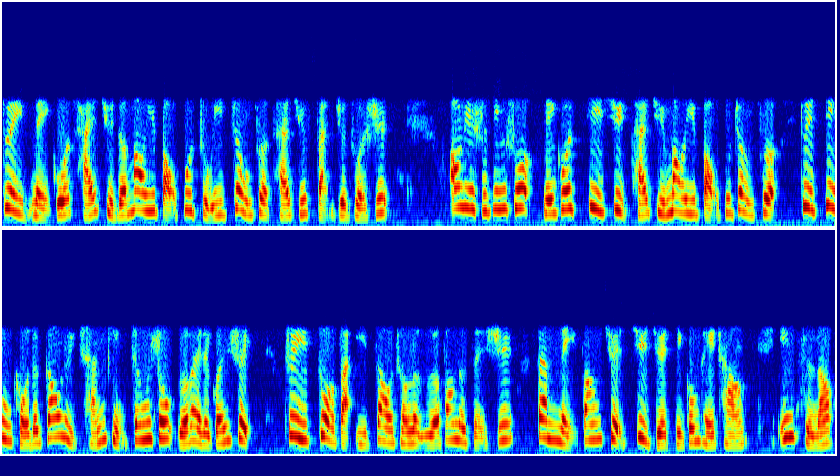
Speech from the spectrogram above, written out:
对美国采取的贸易保护主义政策采取反制措施。奥列什金说，美国继续采取贸易保护政策，对进口的高铝产品征收额外的关税。这一做法已造成了俄方的损失，但美方却拒绝提供赔偿。因此呢，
